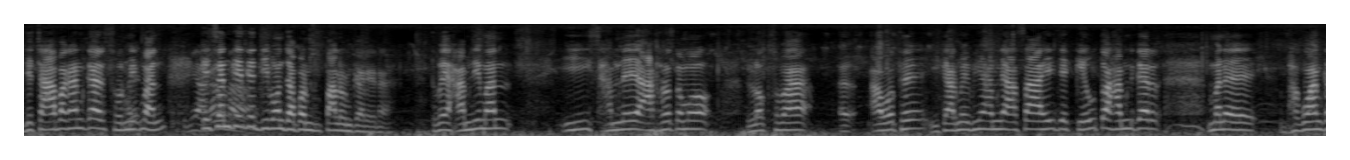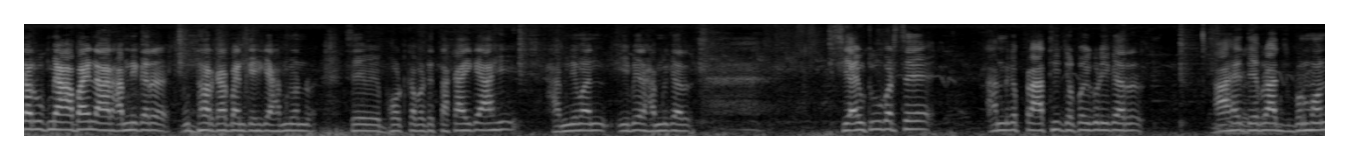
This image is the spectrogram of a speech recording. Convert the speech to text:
जे चाह बागान का श्रमिक मन किसान के, के जीवन यापन पालन करे ना तो भाई हमने मन ई सामने अठारहतम लोकसभा अ, आवत है। इकार में भी हमने आशा है जे केहू तो हमने कर, माने भगवान का रूप में आबाइन और हमने कर उद्धार कर पाइन कही हमने से वोट का बटे तकाई के आही। हमने मन ई बेर हमने कर सी यूट्यूबर से हमने के प्रार्थी जलपाईगुड़ी कर आहे देवराज बर्मन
